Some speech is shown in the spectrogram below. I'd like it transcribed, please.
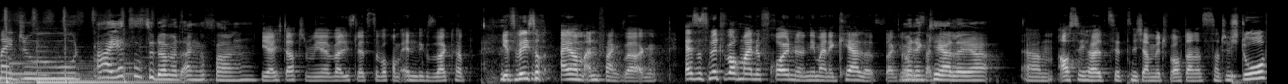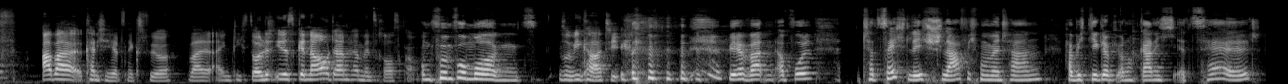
my dude. Ah, jetzt hast du damit angefangen. Ja, ich dachte mir, weil ich es letzte Woche am Ende gesagt habe. Jetzt will ich doch einmal am Anfang sagen. Es ist Mittwoch, meine Freunde, nee, meine Kerle, sag Meine ich. sag- Kerle, ja. Ähm, außer ihr hört es jetzt nicht am Mittwoch, dann ist es natürlich doof. Aber kann ich ja jetzt nichts für, weil eigentlich solltet ihr das genau dann hören, wenn es rauskommt. Um 5 Uhr morgens. So wie Kati. Wir erwarten, obwohl tatsächlich schlafe ich momentan, habe ich dir, glaube ich, auch noch gar nicht erzählt,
